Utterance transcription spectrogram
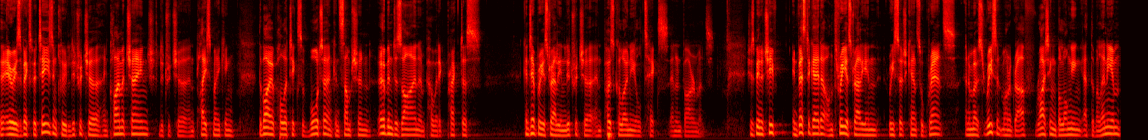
Her areas of expertise include literature and climate change, literature and placemaking, the biopolitics of water and consumption, urban design and poetic practice, contemporary Australian literature, and post colonial texts and environments. She's been a chief investigator on three Australian Research Council grants, and a most recent monograph, Writing Belonging at the Millennium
